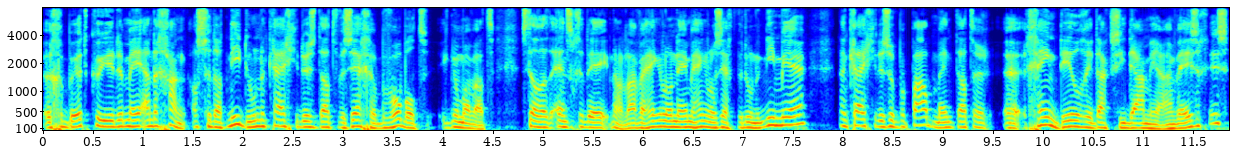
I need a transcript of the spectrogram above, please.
gebeurt, kun je ermee aan de gang. Als ze dat niet doen, dan krijg je dus dat we zeggen... bijvoorbeeld, ik noem maar wat. Stel dat Enschede, nou laten we Hengelo nemen. Hengelo zegt, we doen het niet meer. Dan krijg je dus op een bepaald moment... dat er geen deelredactie daar meer aanwezig is.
